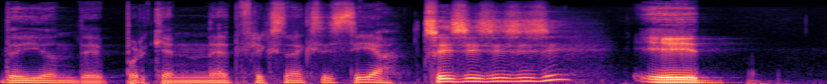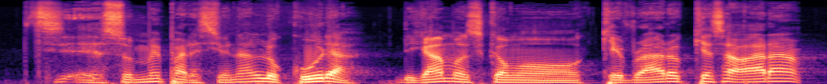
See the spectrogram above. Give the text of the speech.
de donde... Porque Netflix no existía. Sí, sí, sí, sí, sí. Y eso me pareció una locura. Digamos, como qué raro que esa vara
